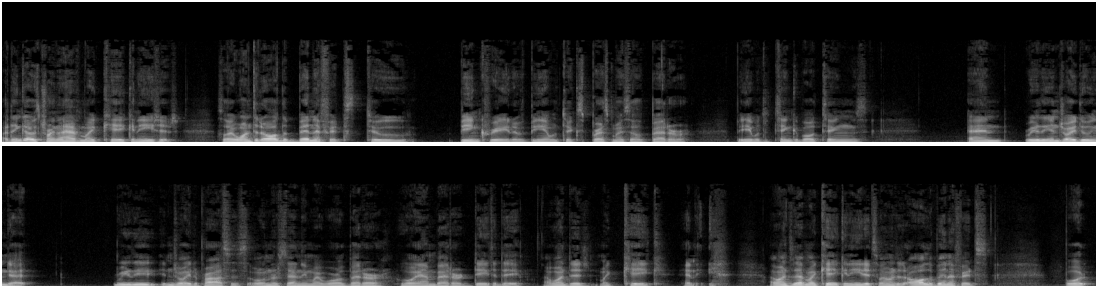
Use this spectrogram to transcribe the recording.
I think I was trying to have my cake and eat it. So I wanted all the benefits to being creative, being able to express myself better, being able to think about things, and really enjoy doing that. Really enjoy the process of understanding my world better, who I am better day to day. I wanted my cake and I wanted to have my cake and eat it. So I wanted all the benefits. But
